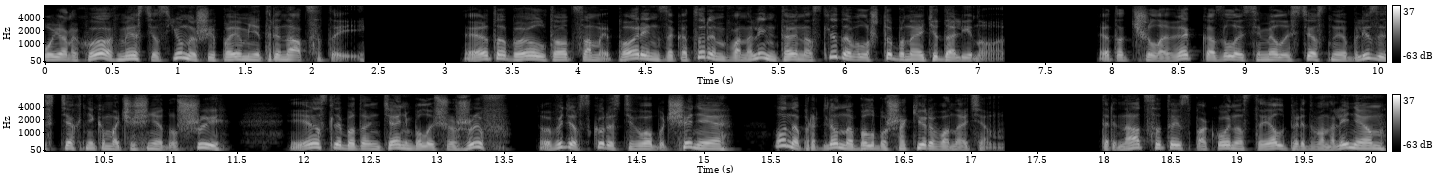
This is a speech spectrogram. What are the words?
Уян Хуа вместе с юношей по имени Тринадцатый. Это был тот самый парень, за которым Ван Линь тайно следовал, чтобы найти долину. Этот человек, казалось, имел естественную близость с техником очищения души, если бы Донтянь был еще жив, увидев скорость его обучения, он определенно был бы шокирован этим. Тринадцатый спокойно стоял перед Ван.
